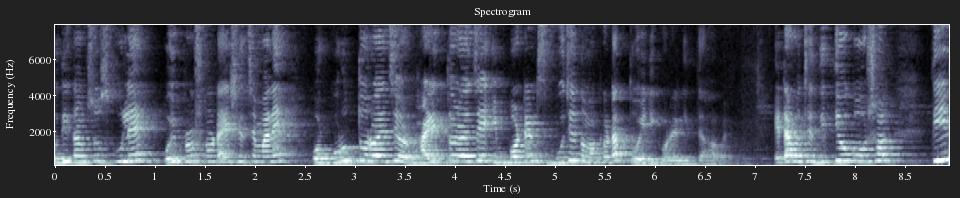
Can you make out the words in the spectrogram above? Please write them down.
অধিকাংশ স্কুলে ওই প্রশ্নটা এসেছে মানে ওর গুরুত্ব রয়েছে, ওর ভারিত্ব রয়েছে ইম্পর্টেন্স বুঝে তোমাকে ওটা তৈরি করে নিতে হবে। এটা হচ্ছে দ্বিতীয় কৌশল। তিন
